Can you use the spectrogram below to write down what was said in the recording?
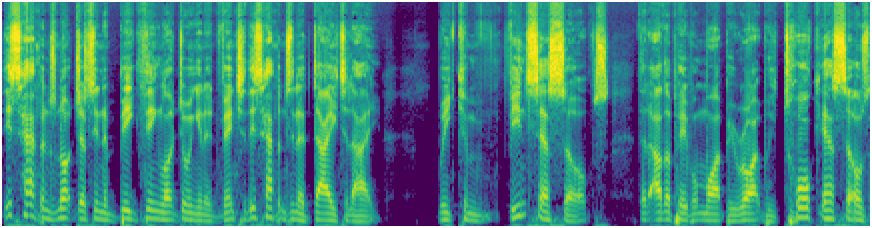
This happens not just in a big thing like doing an adventure, this happens in a day to day. We convince ourselves that other people might be right. We talk ourselves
